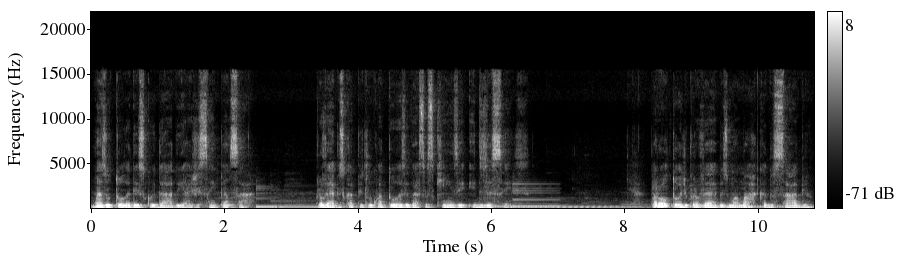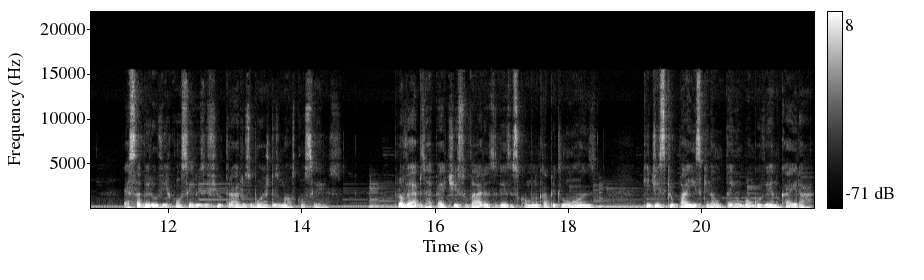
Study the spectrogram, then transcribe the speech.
mas o tolo é descuidado e age sem pensar. Provérbios capítulo 14, versos 15 e 16. Para o autor de Provérbios, uma marca do sábio é saber ouvir conselhos e filtrar os bons dos maus conselhos. Provérbios repete isso várias vezes, como no capítulo 11, que diz que o país que não tem um bom governo cairá,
